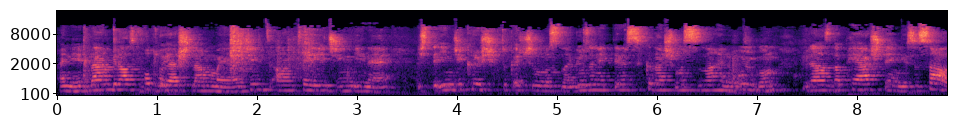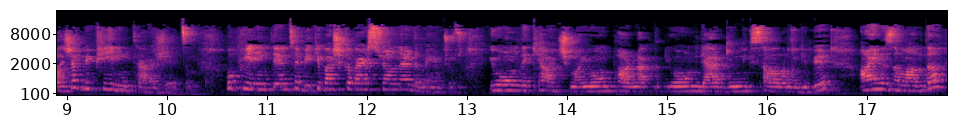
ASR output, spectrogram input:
Hani ben biraz foto yaşlanmaya, cilt anti-aging'ine, işte ince kırışıklık açılmasına, gözeneklerin sıkılaşmasına hani uygun biraz da pH dengesi sağlayacak bir peeling tercih ettim. Bu peelinglerin tabii ki başka versiyonları da mevcut. Yoğun leke açma, yoğun parlaklık, yoğun gerginlik sağlama gibi. Aynı zamanda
